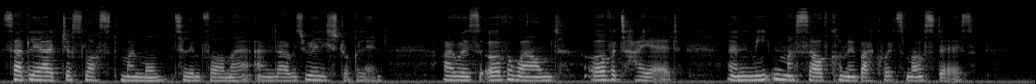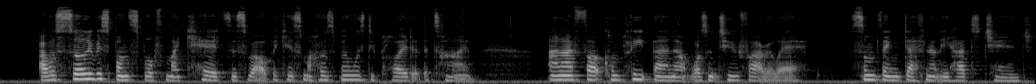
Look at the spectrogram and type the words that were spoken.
Sadly, I'd just lost my mum to lymphoma and I was really struggling. I was overwhelmed, overtired, and meeting myself coming backwards most days. I was solely responsible for my kids as well because my husband was deployed at the time and I felt complete burnout wasn't too far away. Something definitely had to change.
